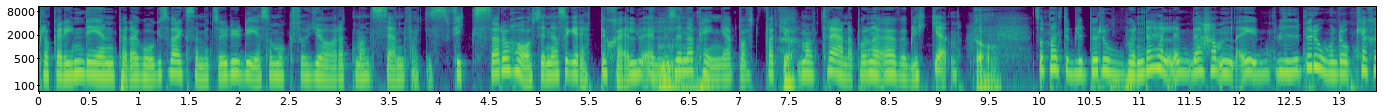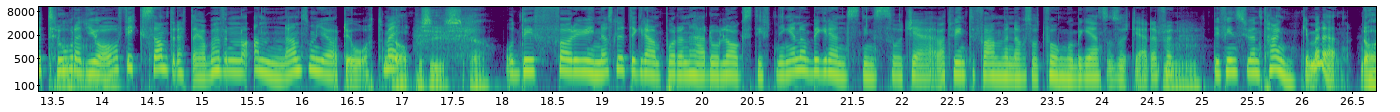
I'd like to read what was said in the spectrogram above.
plockar in det i en pedagogisk verksamhet så är det ju det som också gör att man sen faktiskt fixar och har sina cigaretter själv eller sina pengar för att man tränar på den här överblicken. ja. Så att man inte blir beroende heller, blir beroende och kanske tror att jag fixar inte detta, jag behöver någon annan som gör det åt mig. ja, precis. Ja. Och det för ju in oss lite grann på den här då lagstiftningen om begränsningsåtgärder, att vi inte får använda oss av tvång och begränsningsåtgärder. För det finns ju en tanke med den. Ja,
